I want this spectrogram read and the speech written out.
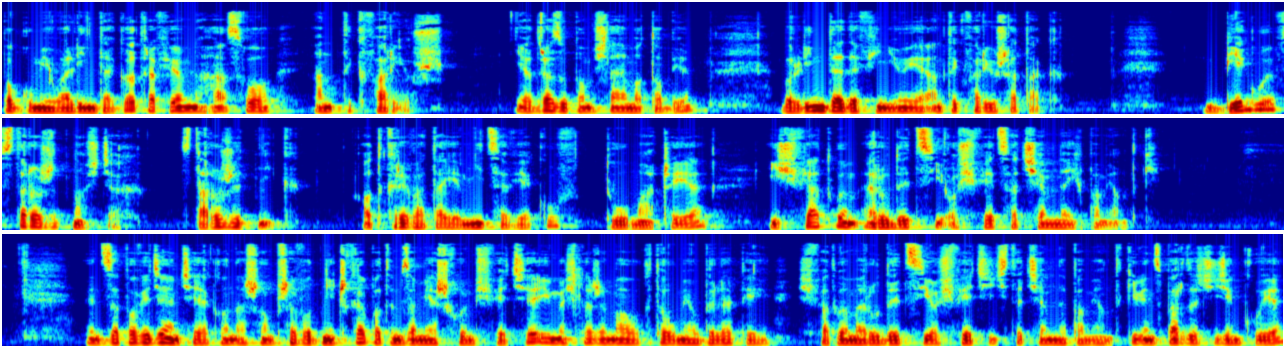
Bogumiła Lindego trafiłem na hasło antykwariusz. I od razu pomyślałem o tobie, bo Linde definiuje antykwariusza tak. Biegły w starożytnościach, starożytnik, odkrywa tajemnice wieków, tłumaczy je i światłem erudycji oświeca ciemne ich pamiątki. Więc zapowiedziałem Cię jako naszą przewodniczkę po tym zamierzchłym świecie i myślę, że mało kto umiałby lepiej światłem erudycji oświecić te ciemne pamiątki, więc bardzo Ci dziękuję.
